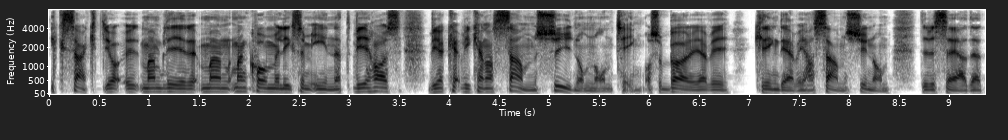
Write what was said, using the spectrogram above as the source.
Exakt, ja, man, blir, man, man kommer liksom in, att vi, har, vi, har, vi kan ha samsyn om någonting och så börjar vi kring det vi har samsyn om. Det vill säga att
